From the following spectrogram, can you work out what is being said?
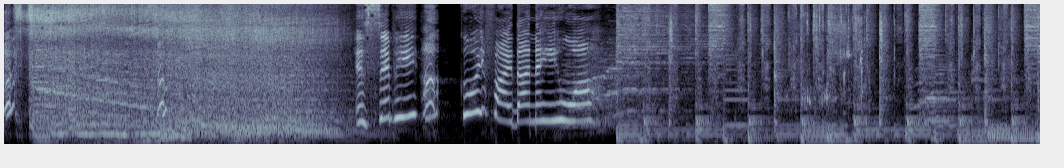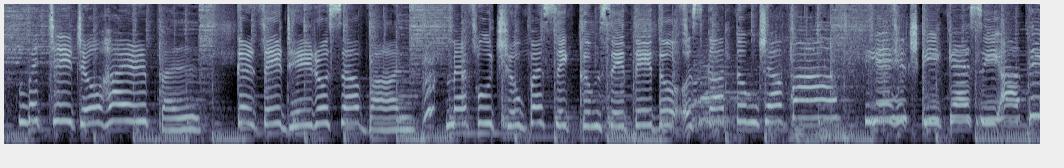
इससे मैं पूछूँ, बस एक तुमसे दे दो उसका तुम जवाब। ये हिचकी कैसी आती,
